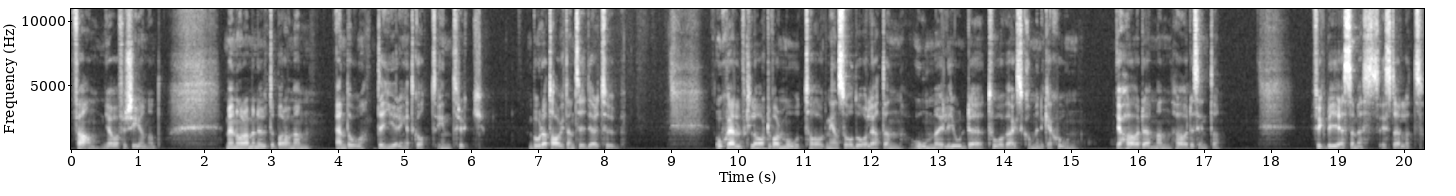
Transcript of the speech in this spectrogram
Fan, jag var försenad. Med några minuter bara, men ändå, det ger inget gott intryck. Borde ha tagit en tidigare tub. Och självklart var mottagningen så dålig att den omöjliggjorde tvåvägskommunikation. Jag hörde, men hördes inte. Fick bli sms istället.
